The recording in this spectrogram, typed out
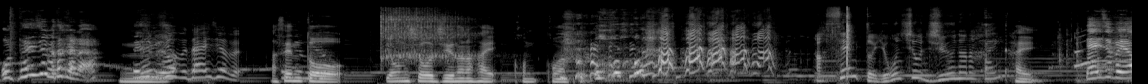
お大丈夫だから。うん。大丈大丈夫大丈夫。アセント4勝17敗。こんこの後。アセント4勝17敗？はい。大丈夫よ。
